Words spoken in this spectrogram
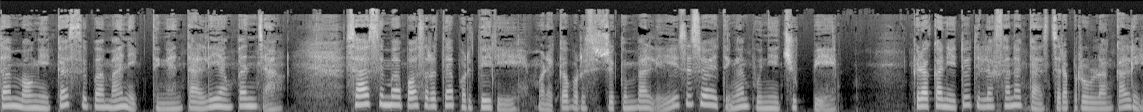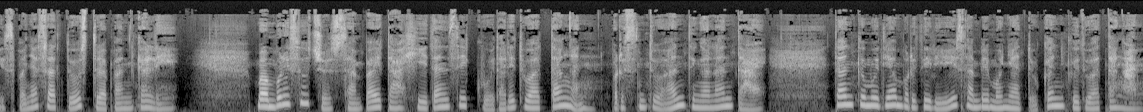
dan mengikat sebuah manik dengan tali yang panjang. Saat semua peserta berdiri, mereka bersujud kembali sesuai dengan bunyi cukbi. Gerakan itu dilaksanakan secara berulang kali sebanyak 108 kali. Memberi sujud sampai dahi dan siku dari dua tangan bersentuhan dengan lantai, dan kemudian berdiri sambil menyatukan kedua tangan.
